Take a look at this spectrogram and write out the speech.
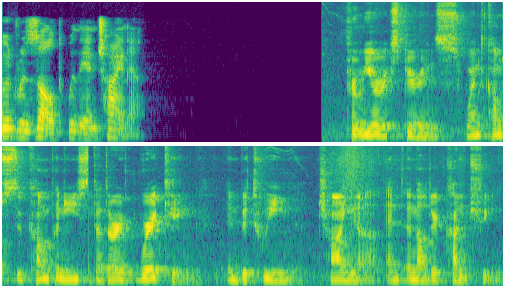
good result within China from your experience when it comes to companies that are working in between China and another country?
